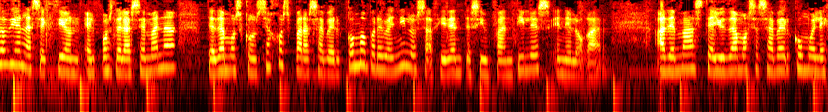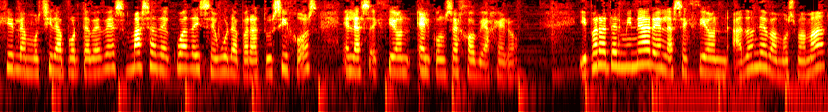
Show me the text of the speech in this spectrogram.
Episodio, en la sección El Post de la Semana, te damos consejos para saber cómo prevenir los accidentes infantiles en el hogar. Además, te ayudamos a saber cómo elegir la mochila portabebés más adecuada y segura para tus hijos en la sección El Consejo Viajero. Y para terminar, en la sección ¿A dónde vamos, mamá?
